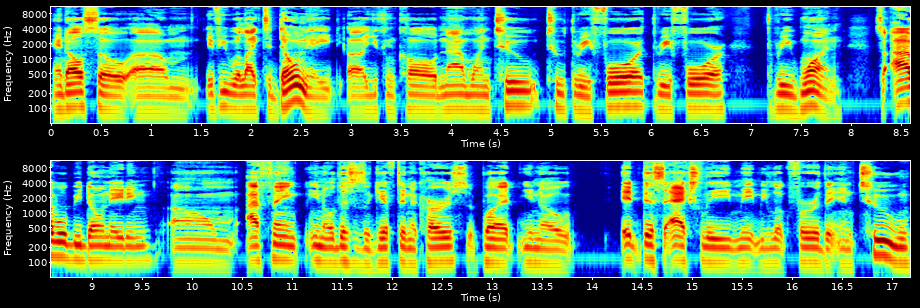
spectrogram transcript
And also, um, if you would like to donate, uh, you can call 912 234 3431. So I will be donating. Um, I think, you know, this is a gift and a curse, but, you know, it this actually made me look further into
